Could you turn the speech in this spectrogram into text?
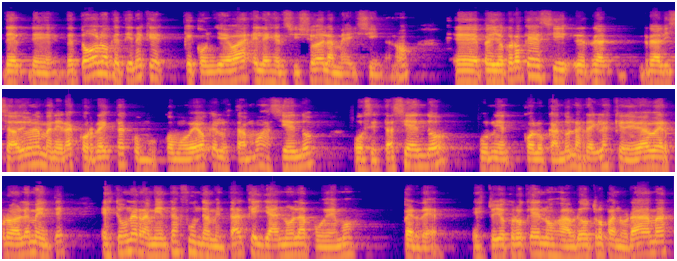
de, todo lo que tiene que, que, conlleva el ejercicio de la medicina, ¿no? Eh, pero yo creo que si realizado de una manera correcta, como, como veo que lo estamos haciendo o se está haciendo, colocando las reglas que debe haber probablemente, esto es una herramienta fundamental que ya no la podemos perder. Esto yo creo que nos abre otro panorama.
